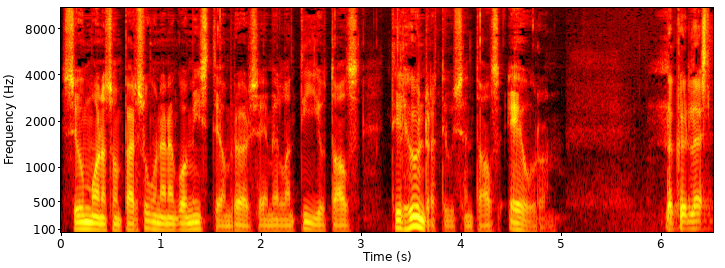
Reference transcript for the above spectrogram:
Summorna som personerna går miste om rör sig mellan tiotals till hundratusentals euron. No kyllä näistä,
